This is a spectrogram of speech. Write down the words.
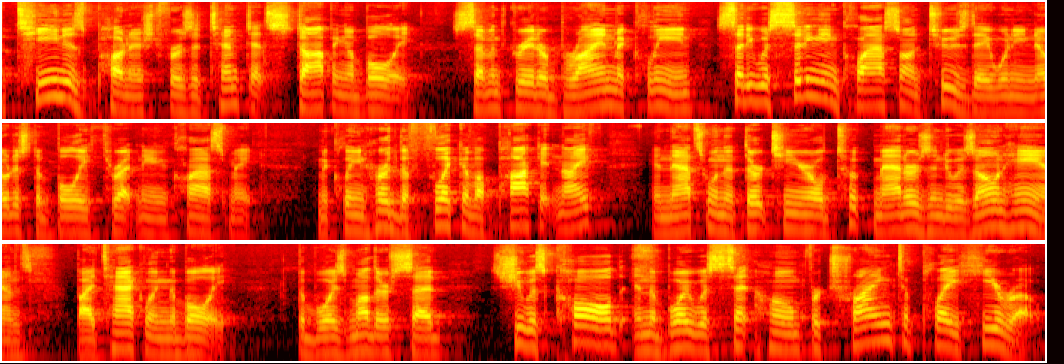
A teen is punished for his attempt at stopping a bully. Seventh grader Brian McLean said he was sitting in class on Tuesday when he noticed a bully threatening a classmate. McLean heard the flick of a pocket knife, and that's when the 13 year old took matters into his own hands by tackling the bully. The boy's mother said she was called and the boy was sent home for trying to play hero.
